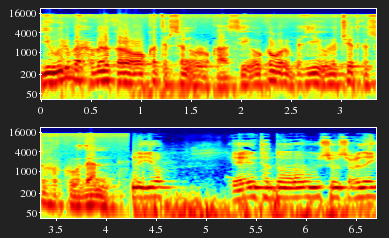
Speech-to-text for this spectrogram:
iyo weliba xubno kale oo ka tirsan ururkaasi oo ka warbixiyey ulajeedka safarkoodan. Inta dooro uu soo socday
